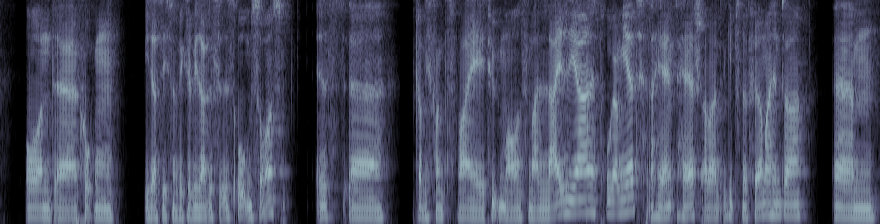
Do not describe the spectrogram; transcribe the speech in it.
und äh, gucken, wie das sich so entwickelt. Wie gesagt, es ist Open Source, ist äh, glaube ich von zwei Typen aus Malaysia programmiert, Hash, aber gibt es eine Firma hinter. Ähm,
